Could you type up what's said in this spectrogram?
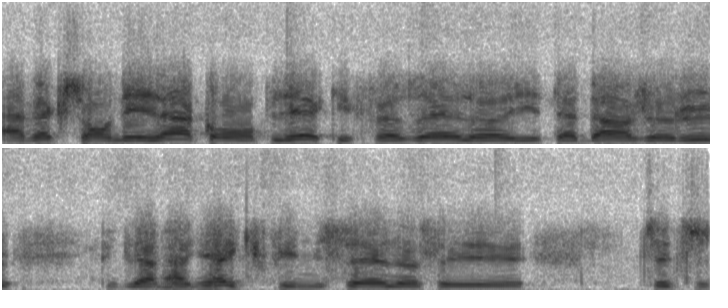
avec son élan complet qu'il faisait, là, il était dangereux, puis de la manière qu'il finissait, là, c'est... Tu, tu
